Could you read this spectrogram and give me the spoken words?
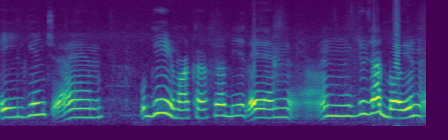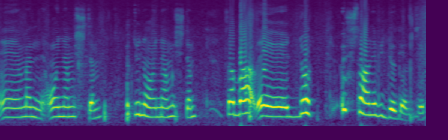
ilginç. Eee bu game arkadaşlar bir e, güzel bir oyun. E, ben oynamıştım. Dün oynamıştım. Sabah e, 4 3 tane video gelecek.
